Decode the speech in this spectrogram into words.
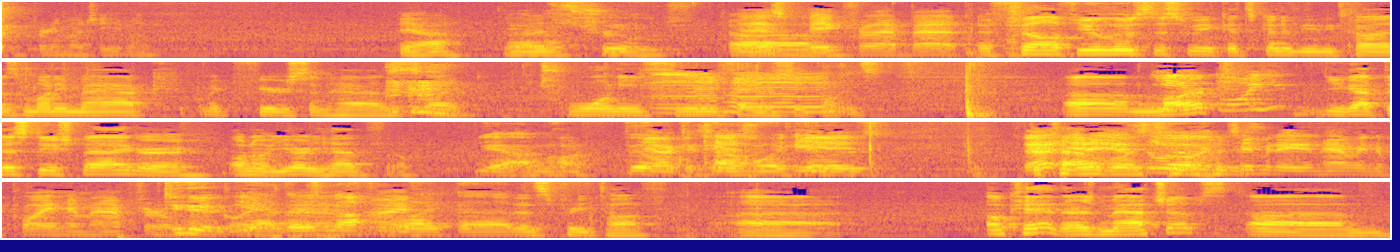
we're pretty much even. Yeah, Yeah, that is true. huge. It is Um, big for that bet. If Phil, if you lose this week, it's going to be because Money Mac McPherson has like 23 fantasy points. Um, Mark, Mm-hmm. Yeah, you got this douchebag, or oh no, you already have Phil. yeah, I'm going Phil Yeah, with the 'cause cowboy killers. is- That, Cowboy it is a little Killers. intimidating having to play him after a Dude, week like yeah, there's that. nothing I- like that. That's pretty tough. Uh, okay, there's matchups. Um,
